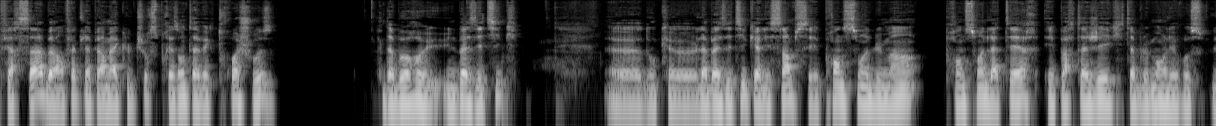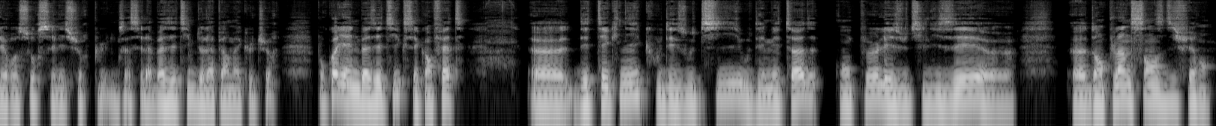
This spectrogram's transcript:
faire ça? Bah, En fait, la permaculture se présente avec trois choses. D'abord, une base éthique. donc la base éthique, elle est simple, c'est prendre soin de l'humain, prendre soin de la terre et partager équitablement les, les ressources et les surplus. Donc ça, c'est la base éthique de la permaculture. Pourquoi il y a une base éthique? C'est qu'en fait, euh, des techniques ou des outils ou des méthodes, on peut les utiliser euh, euh, dans plein de sens différents.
